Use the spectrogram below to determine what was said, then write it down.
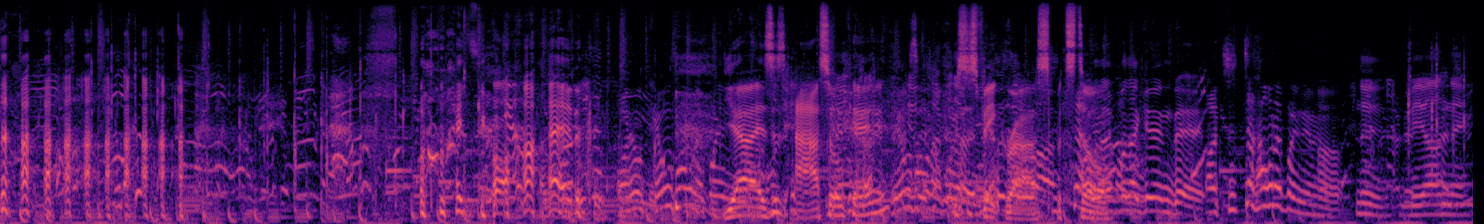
oh my god. Yeah, is his ass okay? This is fake grass, but still. 뻔하겠는데. 아 진짜 사고 날 뻔했네요. 네, 미안해.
